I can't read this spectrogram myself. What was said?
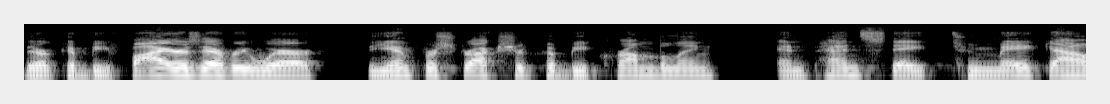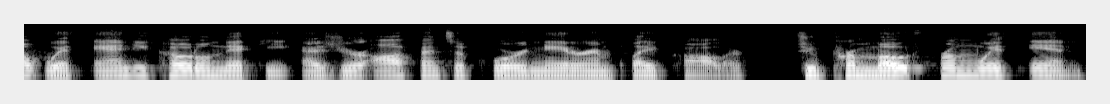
There could be fires everywhere. The infrastructure could be crumbling. And Penn State to make out with Andy Kotelnicki as your offensive coordinator and play caller, to promote from within,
